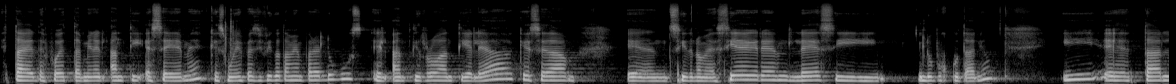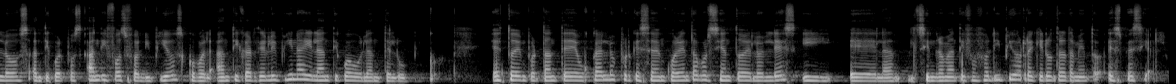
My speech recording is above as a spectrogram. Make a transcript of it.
Está después también el anti-SM, que es muy específico también para el lupus, el anti-RO, anti-LA, que se da en síndrome de Sjögren, LES y lupus cutáneo. Y eh, están los anticuerpos antifosfolípidos como la anticardiolipina y el anticoagulante lúpico. Esto es importante buscarlos porque se dan 40% de los LES y eh, el síndrome antifosfolípido requiere un tratamiento especial.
